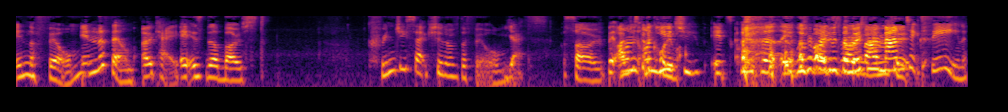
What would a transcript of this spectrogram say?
in the film, In the film, okay, it is the most cringy section of the film. yes, So but I'm on, just gonna on call him it's called the. It was referred to as the most romantic. scene.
